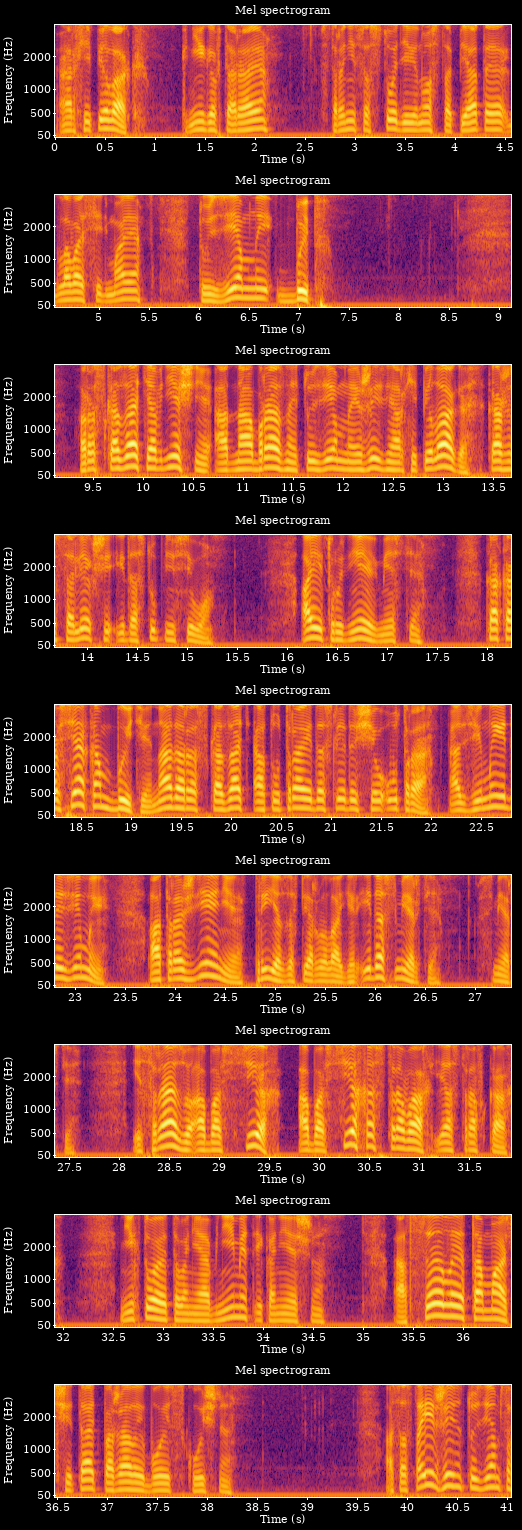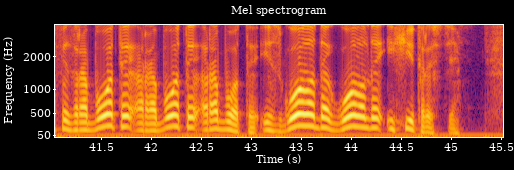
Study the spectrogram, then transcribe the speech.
Архипелаг. Книга вторая. Страница 195, глава 7. Туземный быт. Рассказать о внешней, однообразной туземной жизни архипелага кажется легче и доступнее всего, а и труднее вместе. Как о всяком быте, надо рассказать от утра и до следующего утра, от зимы и до зимы, от рождения, приезда в первый лагерь, и до смерти, смерти. И сразу обо всех, обо всех островах и островках. Никто этого не обнимет и, конечно, а целые тома читать, пожалуй, будет скучно. А состоит жизнь туземцев из работы, работы, работы, из голода, голода и хитрости.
